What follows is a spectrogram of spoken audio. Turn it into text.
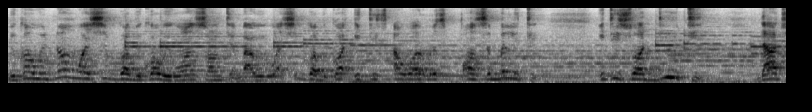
because we don't worship God because we want something, but we worship God because it is our responsibility. It is your duty that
